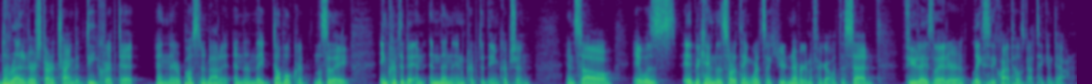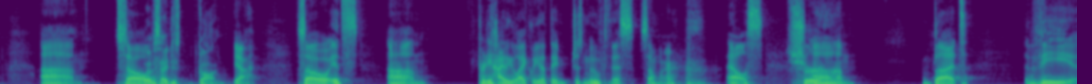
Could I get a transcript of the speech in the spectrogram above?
the redditor started trying to decrypt it and they were posting about it and then they double crypt so they encrypted it and, and then encrypted the encryption and so it was it became the sort of thing where it's like you're never going to figure out what this said a few days later lake city quiet pills got taken down um, so website just gone. yeah so it's um, pretty highly likely that they just moved this somewhere else Sure. um, but the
